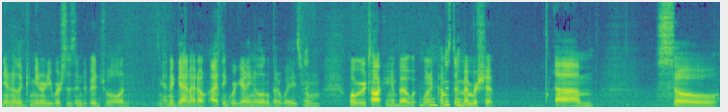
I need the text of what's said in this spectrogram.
you know, the community versus individual. And and again, I don't. I think we're getting a little bit away from what we were talking about when it comes to membership. Um, so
